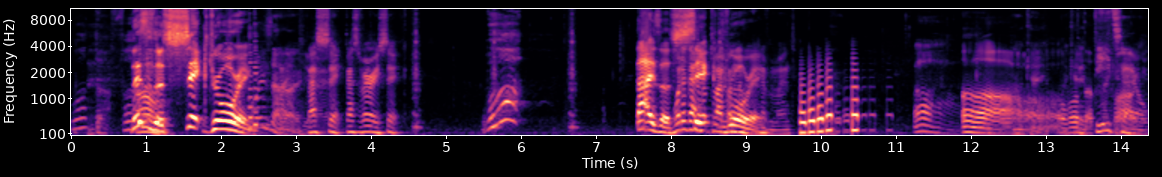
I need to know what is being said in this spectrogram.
What the fuck? This is a sick drawing. What is that though? That's sick. That's very sick. What? That is a What does that sick look like? on the- drawing. Never mind. Oh. Oh. Okay, What The the detail.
